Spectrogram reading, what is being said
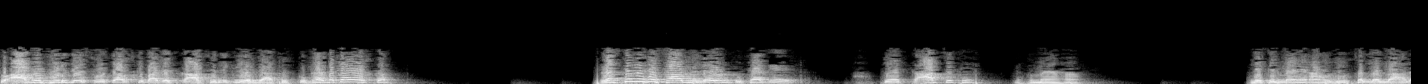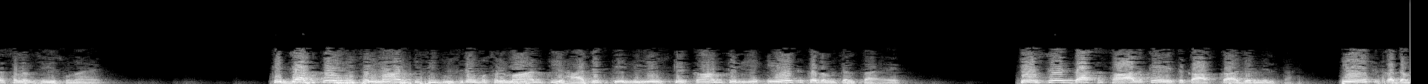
تو آپ نے تھوڑی دیر سوچا، اس کے بعد اعتکاب سے نکلے اور جا کے اس کو گھر بتایا اس کا۔ رستے میں کوئی صاحب ملے اور انہوں نے پوچھا کہ تو اعتکاب سے تھے؟ میں ہاں۔ لیکن میں نے ہاں، حضور صلی اللہ علیہ وسلم سے یہ سنا ہے کہ جب کوئی مسلمان کسی دوسرے مسلمان کی حاجت کے لیے اس کے کام کے لیے ایک قدم چلتا ہے، تو اسے دس سال کے اعتکاف کا اجر ملتا ہے۔ ایک قدم،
